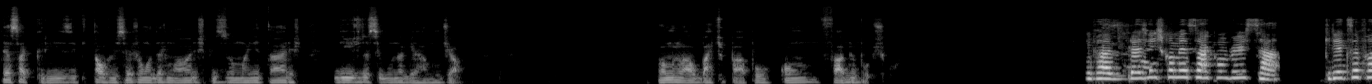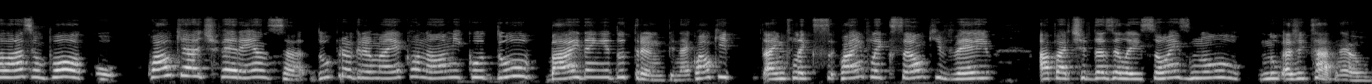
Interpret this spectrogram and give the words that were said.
dessa crise, que talvez seja uma das maiores crises humanitárias desde a Segunda Guerra Mundial. Vamos lá, o bate-papo com Fábio Bosco. Fábio, para a gente começar a conversar, queria que você falasse um pouco qual que é a diferença do programa econômico do Biden e do Trump, né? Qual que a inflexão, qual a inflexão que veio a partir das eleições no, no a gente sabe, né? O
